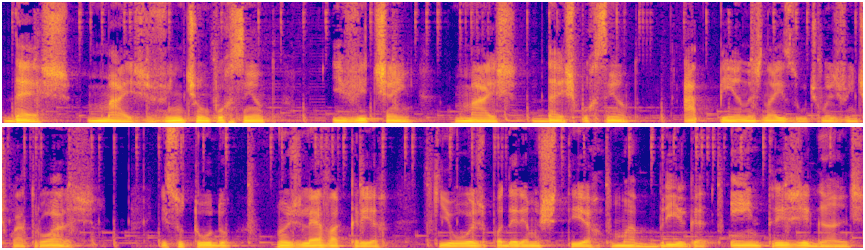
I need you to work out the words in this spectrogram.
Dash, mais 21% e VeChain, mais 10%, apenas nas últimas 24 horas. Isso tudo nos leva a crer que hoje poderemos ter uma briga entre gigantes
